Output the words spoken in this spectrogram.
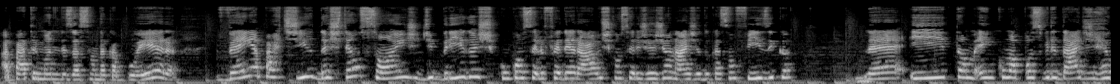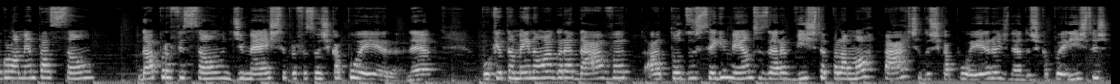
a patrimonialização da capoeira vem a partir das tensões de brigas com o Conselho Federal e os conselhos regionais de educação física né? E também com uma possibilidade de regulamentação da profissão de mestre professor de capoeira, né? Porque também não agradava a todos os segmentos, era vista pela maior parte dos capoeiras, né, dos capoeiristas,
